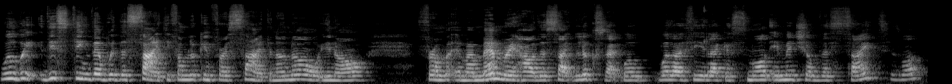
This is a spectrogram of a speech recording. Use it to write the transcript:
Will we this thing that with the site? If I'm looking for a site and I know, you know, from my memory how the site looks like, will will I see like a small image of the site as well?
